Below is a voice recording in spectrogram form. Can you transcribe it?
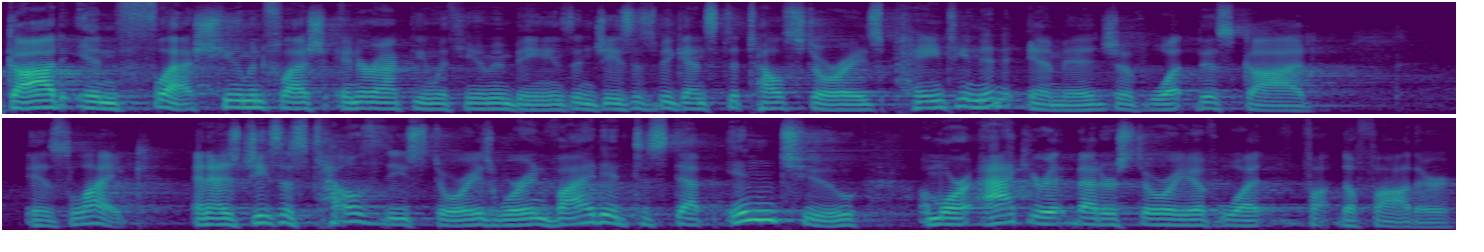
God in flesh, human flesh, interacting with human beings. And Jesus begins to tell stories, painting an image of what this God is like. And as Jesus tells these stories, we're invited to step into a more accurate, better story of what fa- the Father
